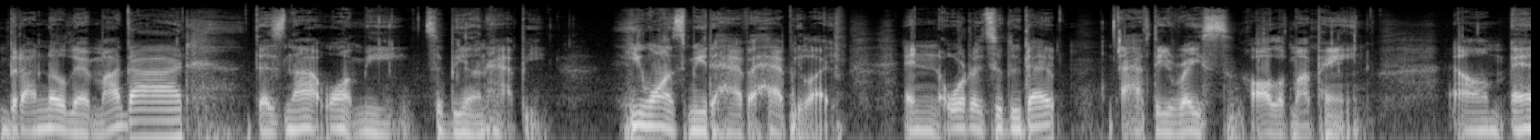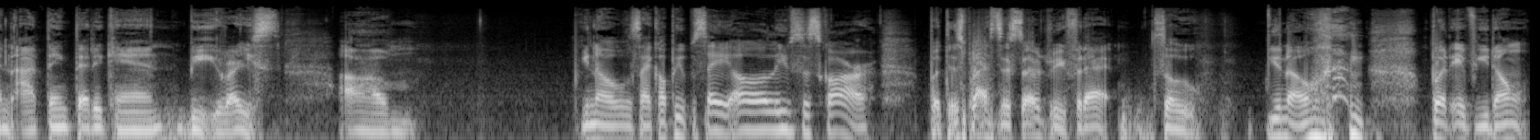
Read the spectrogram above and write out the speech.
but I know that my God does not want me to be unhappy. He wants me to have a happy life. And in order to do that, I have to erase all of my pain. Um, and I think that it can be erased. Um, you know, it's like, oh, people say, oh, it leaves a scar, but there's plastic surgery for that. So, you know, but if you don't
